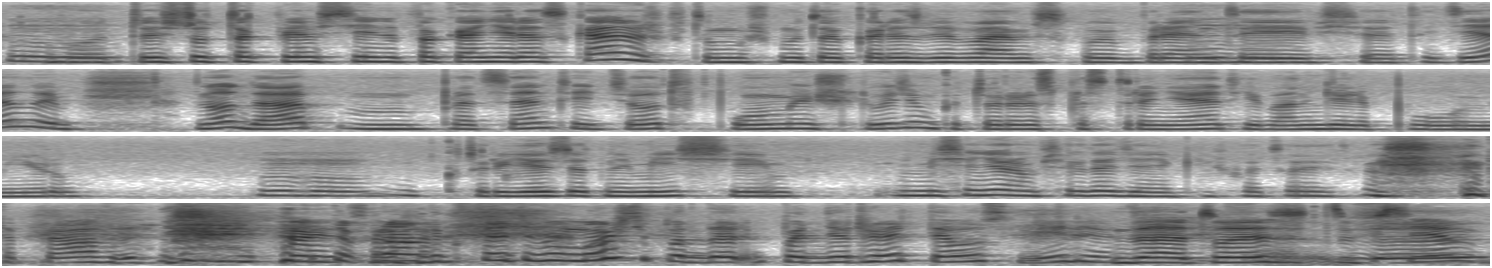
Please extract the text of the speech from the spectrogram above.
Mm-hmm. Вот. То есть тут так прям сильно пока не расскажешь, потому что мы только развиваем свой бренд mm-hmm. и все это делаем. Но да, процент идет в помощь людям, которые распространяют Евангелие по миру, mm-hmm. которые ездят на миссии миссионерам всегда денег не хватает. Это правда. Это правда. Кстати, вы можете поддержать Теос Медиа. Да, то есть все,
